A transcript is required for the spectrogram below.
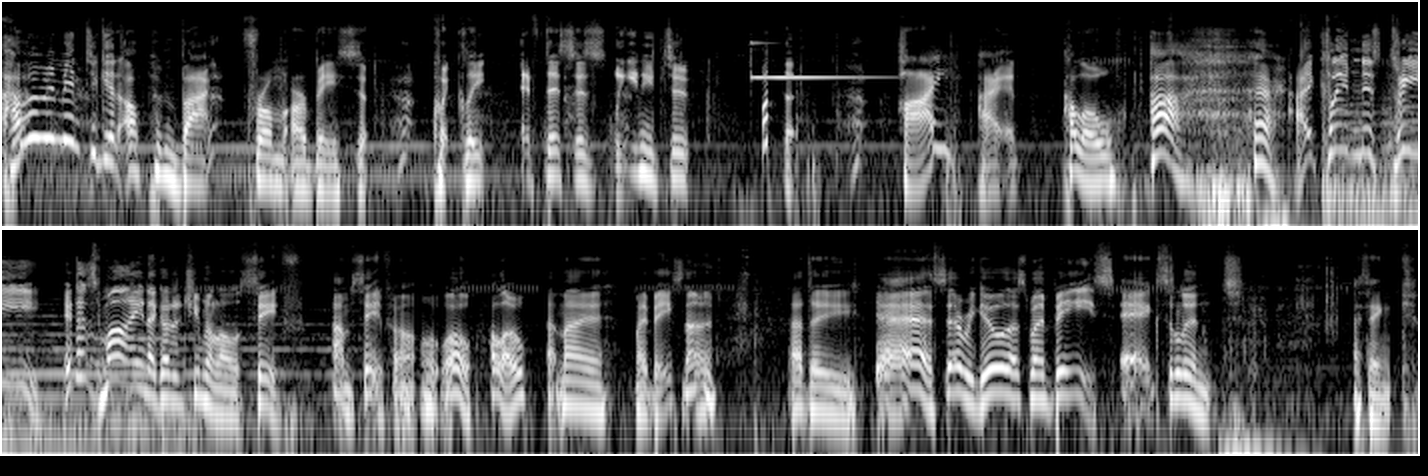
how are we meant to get up and back from our base quickly if this is what you need to... What the... Hi? Hi. Hello. Ah, there. I claim this tree. It is mine. I got achievement level. Safe. I'm safe. Oh, oh, whoa. Hello. At my my base now. At the yes. There we go. That's my base. Excellent. I think.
